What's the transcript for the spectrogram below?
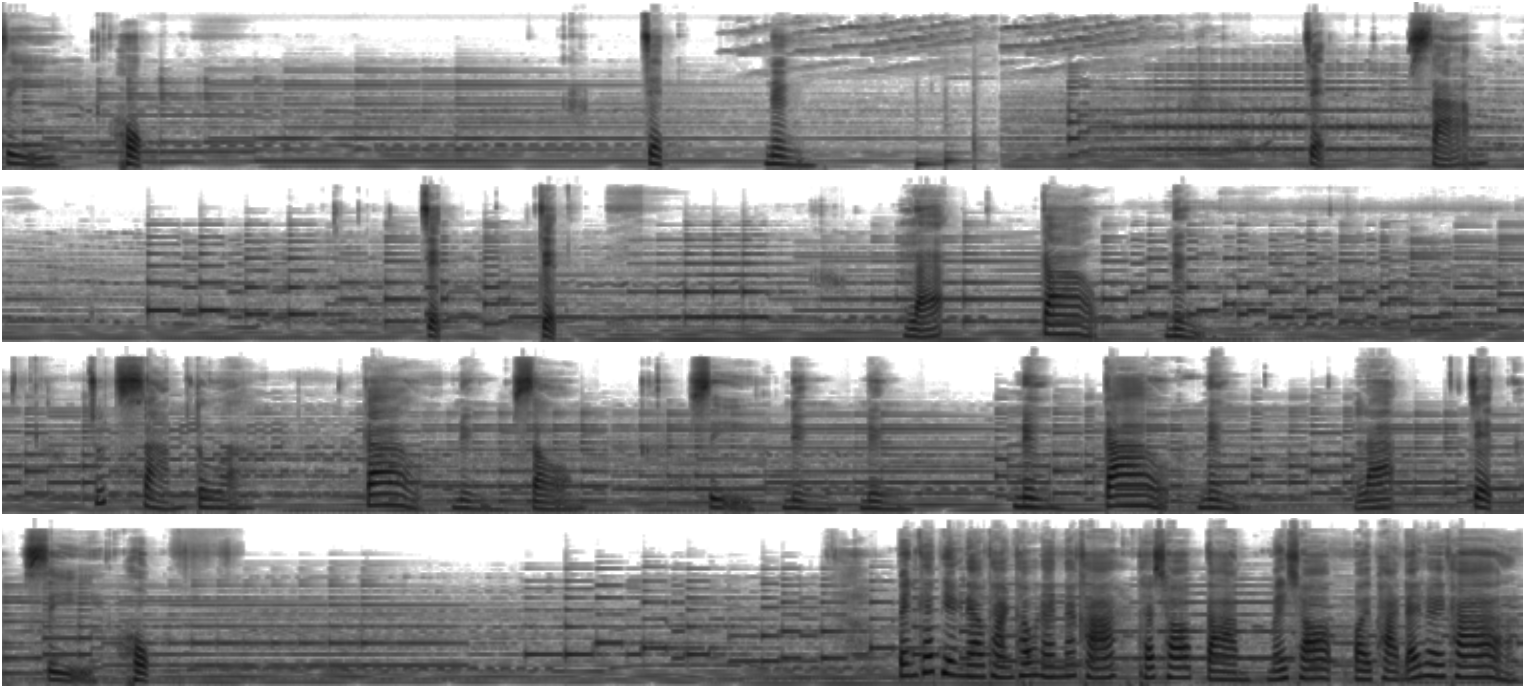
สี่หก เจ็ดหนึ่งเจ็ดสามเจ็ดเจ็ดและเก้าหนึ่งชุดสามตัวเก้าหนึ่ง สี่หนึ่งหนึ่งหนึ่งเก้าหนึ่งและเจ็ดสี่หกเป็นแค่เพียงแนวทางเท่านั้นนะคะ ถ้าชอบตามไม่ชอบปล่อยผ่านได้เลยค่ะ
